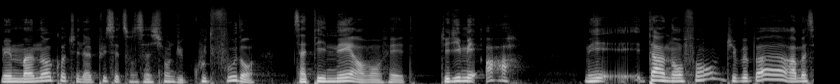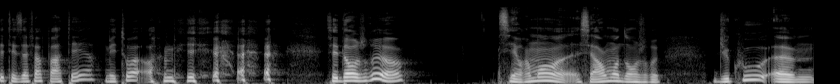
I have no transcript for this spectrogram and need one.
Mais maintenant quand tu n'as plus cette sensation du coup de foudre ça t'énerve en fait. Tu dis mais ah mais t'as un enfant tu peux pas ramasser tes affaires par terre mais toi mais c'est dangereux hein. C'est vraiment c'est vraiment dangereux du coup, euh,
